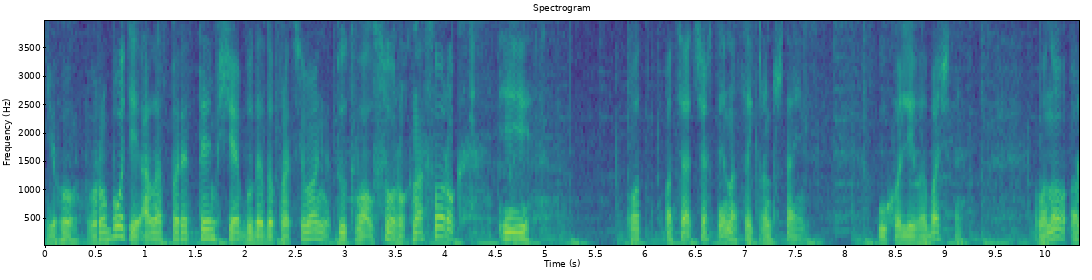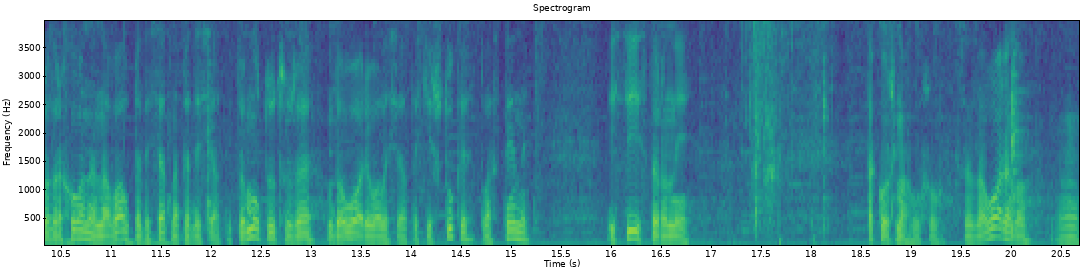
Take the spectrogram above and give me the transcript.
його в роботі, але перед тим ще буде допрацювання. Тут вал 40 на 40 і от, оця частина, цей кронштейн, ухо ліве, бачите? Воно розраховане на вал 50 на 50. І тому тут вже доварювалися такі штуки, пластини. І з цієї сторони також наглушив. Все заварено. Е,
